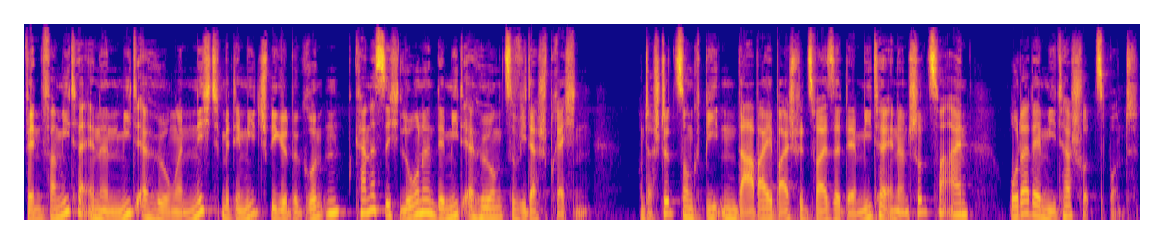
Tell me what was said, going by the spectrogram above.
Wenn VermieterInnen Mieterhöhungen nicht mit dem Mietspiegel begründen, kann es sich lohnen, der Mieterhöhung zu widersprechen. Unterstützung bieten dabei beispielsweise der MieterInnen-Schutzverein oder der Mieterschutzbund.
